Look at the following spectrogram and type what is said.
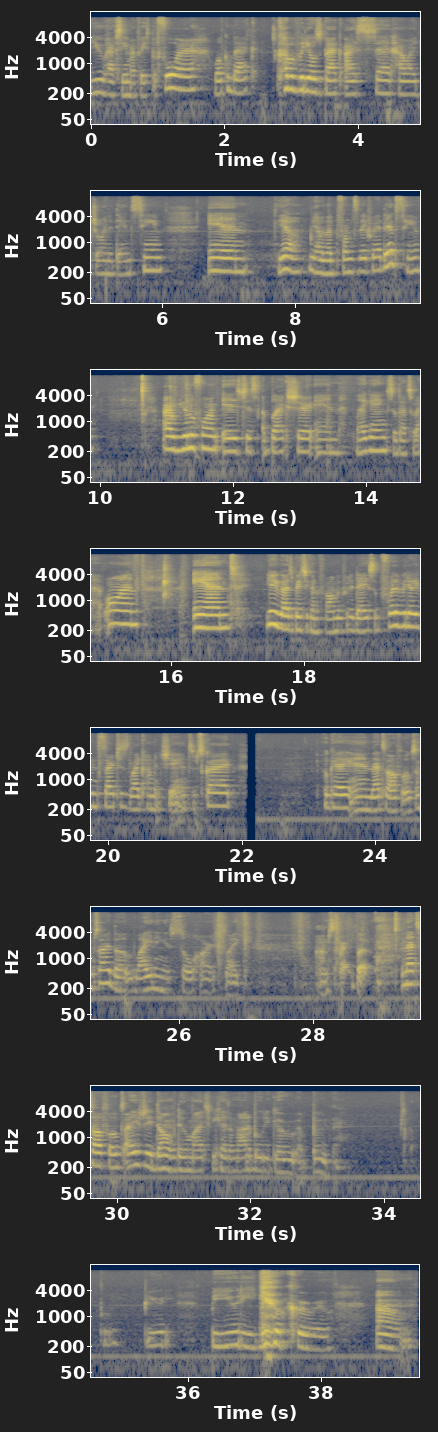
you have seen my face before welcome back couple videos back i said how i joined a dance team. And yeah we have another performance today for that dance team. Our uniform is just a black shirt and leggings so that's what i have on. And yeah you guys are basically gonna follow me for today. So before the video even starts just like comment share and subscribe. Okay and that's all folks. I'm sorry the lighting is so harsh like i'm sorry but that's all folks. I usually don't do much because i'm not a booty guru a booty booty beauty beauty guru. Um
